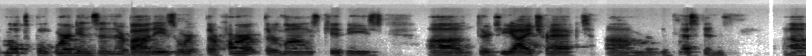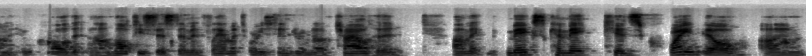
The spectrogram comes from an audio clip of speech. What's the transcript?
multiple organs in their bodies or their heart, their lungs, kidneys, uh, their GI tract, um, intestines, um, called uh, multi-system inflammatory syndrome of childhood. Um, it makes can make kids quite ill. Um,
